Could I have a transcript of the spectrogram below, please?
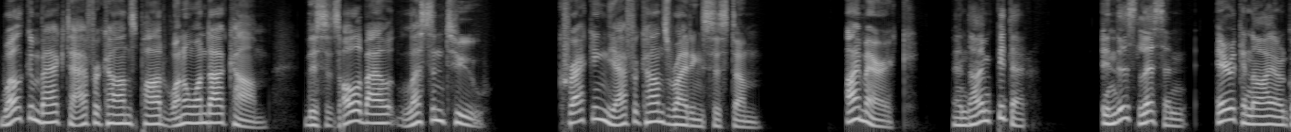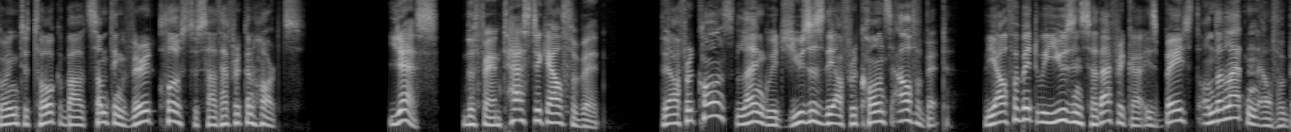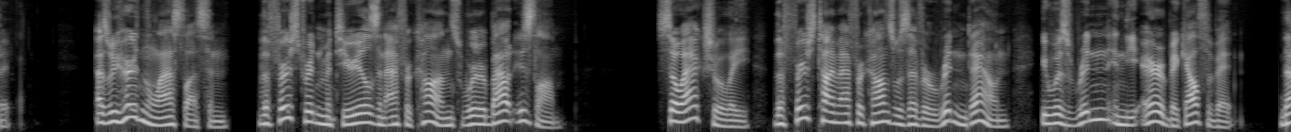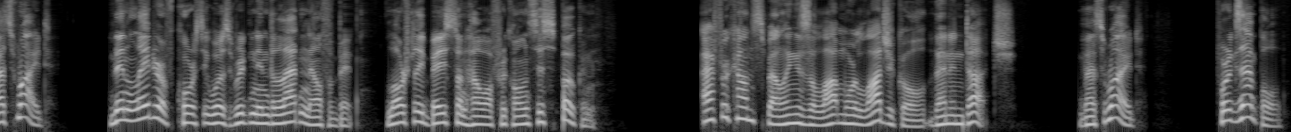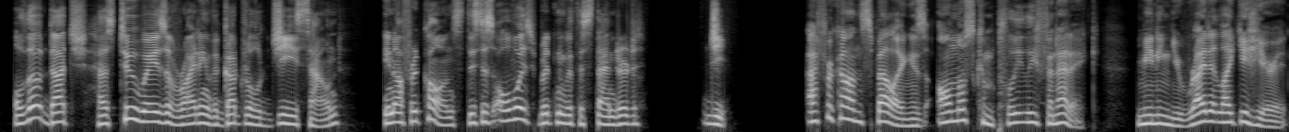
Welcome back to AfrikaansPod101.com. This is all about Lesson 2 Cracking the Afrikaans Writing System. I'm Eric. And I'm Peter. In this lesson, Eric and I are going to talk about something very close to South African hearts. Yes, the fantastic alphabet. The Afrikaans language uses the Afrikaans alphabet. The alphabet we use in South Africa is based on the Latin alphabet. As we heard in the last lesson, the first written materials in Afrikaans were about Islam. So actually, the first time Afrikaans was ever written down, it was written in the Arabic alphabet. That's right. Then later, of course, it was written in the Latin alphabet, largely based on how Afrikaans is spoken. Afrikaans spelling is a lot more logical than in Dutch. That's right. For example, although Dutch has two ways of writing the guttural G sound, in Afrikaans this is always written with the standard G. Afrikaans spelling is almost completely phonetic, meaning you write it like you hear it.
